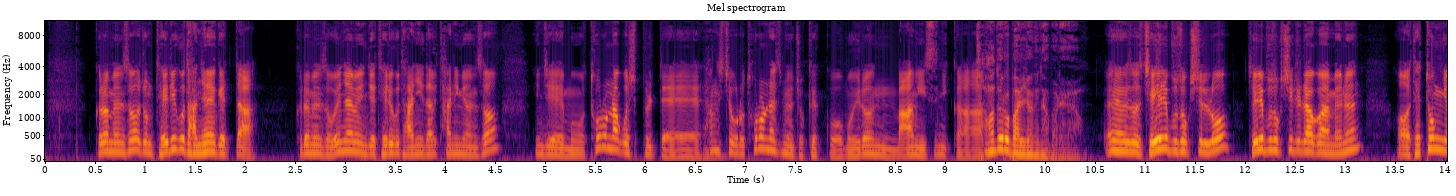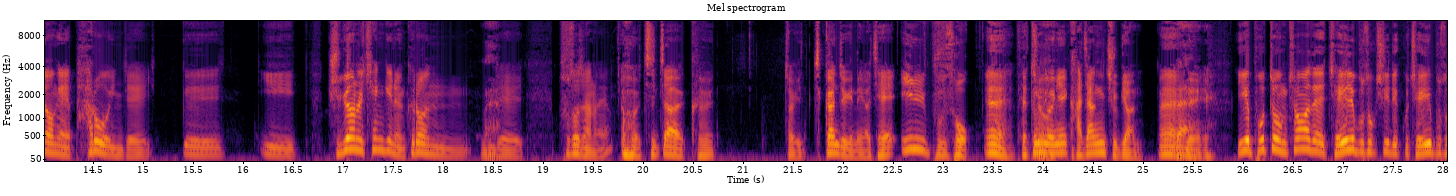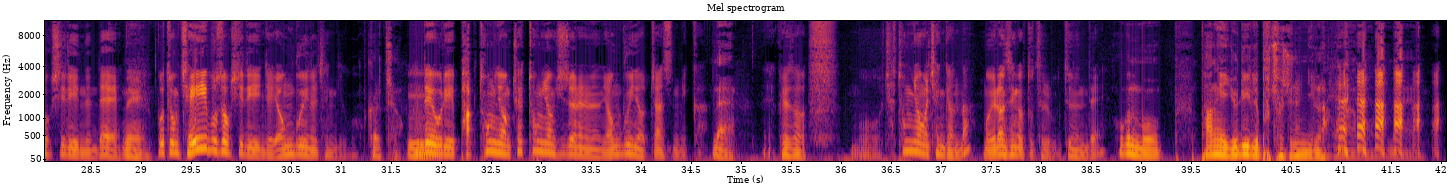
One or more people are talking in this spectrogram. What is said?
그러면서 좀 데리고 다녀야겠다. 그러면서 왜냐하면 이제 데리고 다니다 다니면서 이제 뭐 토론하고 싶을 때 상식적으로 토론했으면 좋겠고 뭐 이런 마음이 있으니까 청와대로 발령이 나버려요. 예, 그래서 제일 부속실로 제일 부속실이라고 하면은 어 대통령의 바로 이제 그 이 주변을 챙기는 그런 네. 이제 부서잖아요. 어, 진짜 그 저기 직관적이네요. 제 1부속 예, 대통령의 가장 주변. 네. 네. 이게 보통 청와대 제일 부속실이 있고 제일 부속실이 있는데 네. 보통 제일 부속실이 이제 영부인을 챙기고. 그렇죠. 근데 음. 우리 박통령, 최통령 시절에는 영부인이 없지 않습니까? 네. 네, 그래서 뭐 최통령을 챙겼나? 뭐 이런 생각도 들, 드는데. 혹은 뭐 방에 유리를 붙여주는 일을 하거나 뭐. 네.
